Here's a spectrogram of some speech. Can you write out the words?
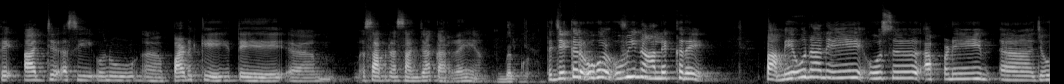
ਤੇ ਅੱਜ ਅਸੀਂ ਉਹਨੂੰ ਪੜ੍ਹ ਕੇ ਤੇ ਸਭ ਨਾਲ ਸਾਂਝਾ ਕਰ ਰਹੇ ਹਾਂ। ਬਿਲਕੁਲ। ਤੇ ਜੇਕਰ ਉਹ ਉਹ ਵੀ ਨਾ ਲਿਖਦੇ ਭਾਵੇਂ ਉਹਨਾਂ ਨੇ ਉਸ ਆਪਣੇ ਜੋ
